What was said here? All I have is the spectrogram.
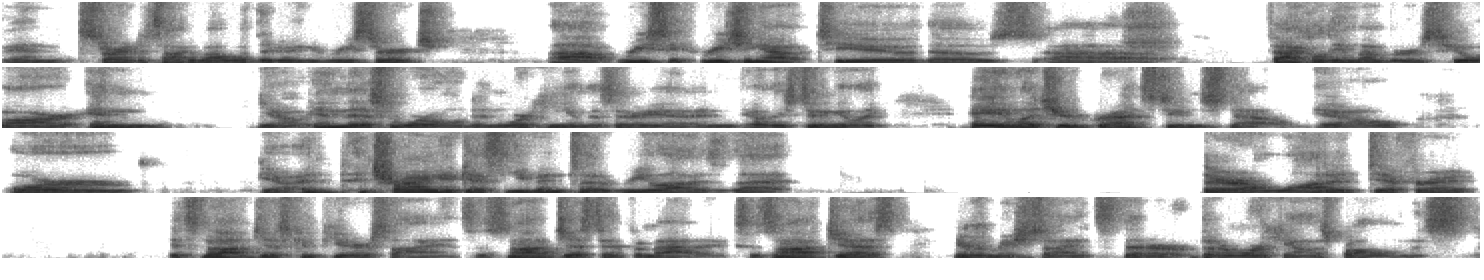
and starting to talk about what they're doing in research. Uh, reaching out to those uh, faculty members who are in, you know, in this world and working in this area and at least doing it like, hey, let your grad students know, you know, or you know, and, and trying, I guess, even to realize that there are a lot of different, it's not just computer science, it's not just informatics, it's not just information science that are that are working on this problem. It's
